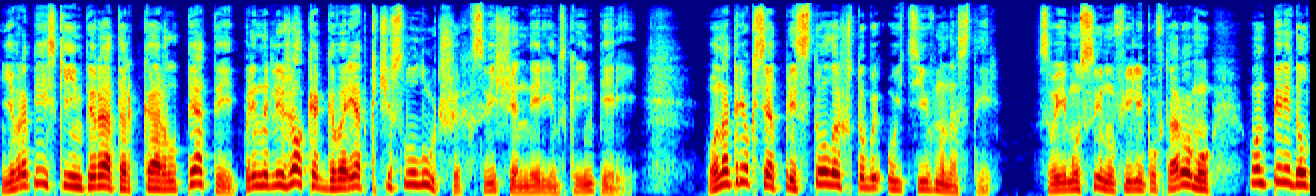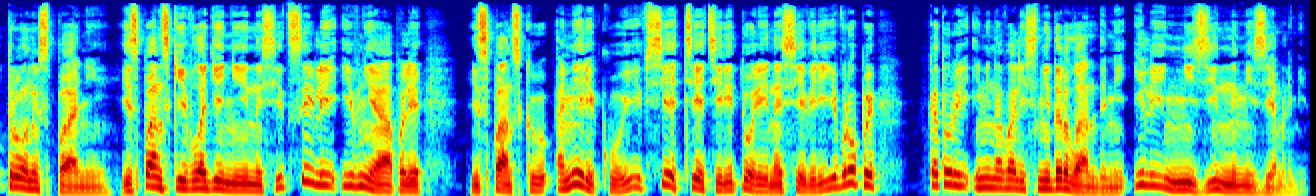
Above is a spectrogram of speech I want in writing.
Европейский император Карл V принадлежал, как говорят, к числу лучших в Священной Римской империи. Он отрекся от престола, чтобы уйти в монастырь. Своему сыну Филиппу II он передал трон Испании, испанские владения на Сицилии и в Неаполе, Испанскую Америку и все те территории на севере Европы, которые именовались Нидерландами или низинными землями.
